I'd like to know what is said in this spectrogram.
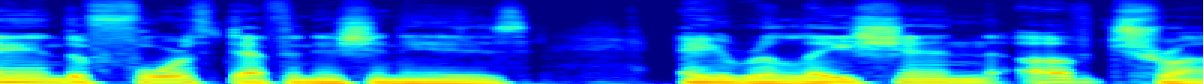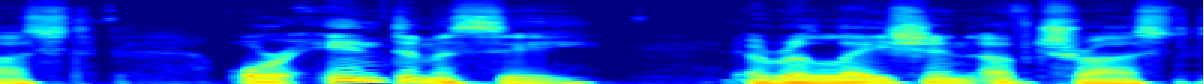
And the fourth definition is a relation of trust or intimacy, a relation of trust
